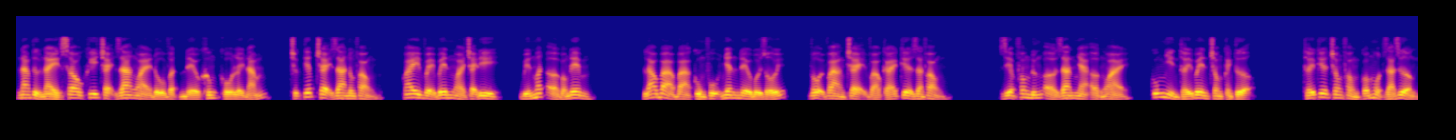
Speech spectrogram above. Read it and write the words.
nam tử này sau khi chạy ra ngoài đồ vật đều không cố lấy nắm, trực tiếp chạy ra nông phòng, quay về bên ngoài chạy đi, biến mất ở bóng đêm. Lão bà bà cùng phụ nhân đều bối rối vội vàng chạy vào cái kia gian phòng. Diệp phong đứng ở gian nhà ở ngoài, cũng nhìn thấy bên trong cảnh tượng. Thấy kia trong phòng có một giá giường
